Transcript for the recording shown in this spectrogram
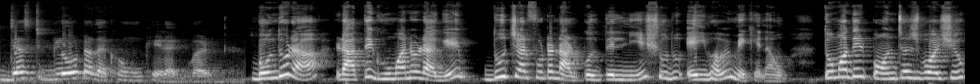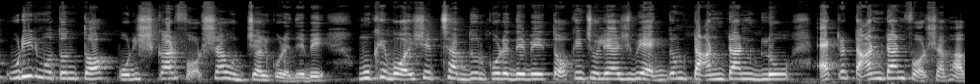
জাস্ট গ্লোটা দেখো মুখের একবার। বন্ধুরা, রাতে ঘুমানোর আগে দু চার ফোঁটা নারকোল তেল নিয়ে শুধু এইভাবে মেখে নাও। তোমাদের পঞ্চাশ বয়সেও কুড়ির মতন ত্বক পরিষ্কার, ফর্সা, উজ্জ্বল করে দেবে। মুখে বয়সের ছাপ দূর করে দেবে, ত্বকে চলে আসবে একদম টান টান গ্লো একটা টান টান ফর্সা ভাব।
